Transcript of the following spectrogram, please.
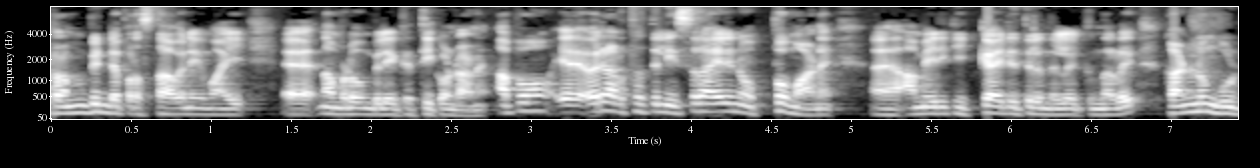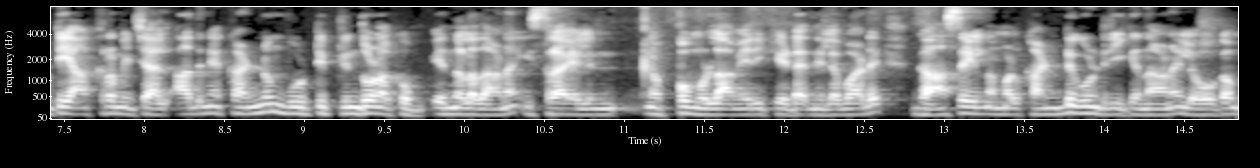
ട്രംപിന്റെ പ്രസ്താവനയുമായി നമ്മുടെ മുമ്പിലേക്ക് എത്തിക്കൊണ്ടാണ്. അപ്പോൾ ഒരർത്ഥത്തിൽ ഇസ്രായേലിനൊപ്പമാണ് അമേരിക്ക ഇക്കാര്യത്തിൽ നിലനിൽക്കുന്നത്. കണ്ണും പൂട്ടി ആക്രമിച്ചാൽ അതിനെ കണ്ണും പൂട്ടി പിന്തുണക്കും എന്നുള്ളതാണ് ഇസ്രായേലിനൊപ്പമുള്ള അമേരിക്കയുടെ നിലപാട്. ഗാസയിൽ നമ്മൾ കണ്ടുകൊണ്ടിരിക്കുന്നതാണ് ലോകം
